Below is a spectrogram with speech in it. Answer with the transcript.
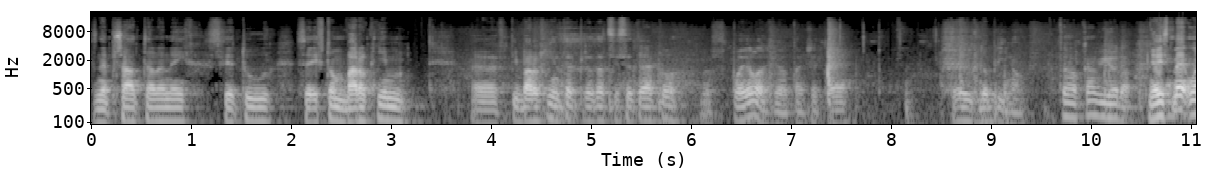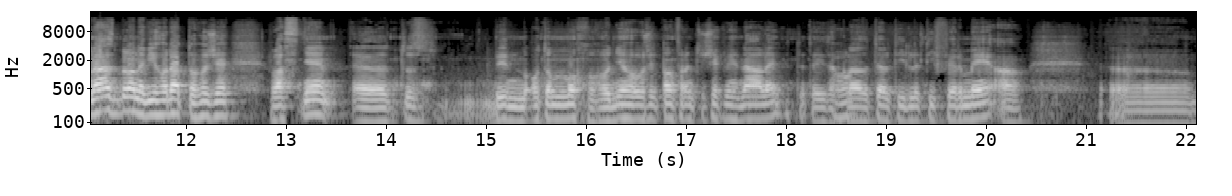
znepřátelených světů se i v tom barokním, v té barokní interpretaci se to jako spojilo, že jo? takže to je, to je už dobrý. No. to je velká výhoda. Měli jsme, u nás byla nevýhoda toho, že vlastně eh, to by o tom mohl hodně hovořit pan František Vyhnálek, to je zakladatel této firmy a eh,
